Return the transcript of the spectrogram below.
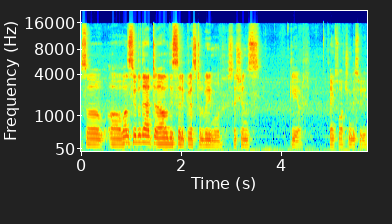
so uh, once you do that all these requests will be removed. Sessions cleared. Thanks for watching this video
